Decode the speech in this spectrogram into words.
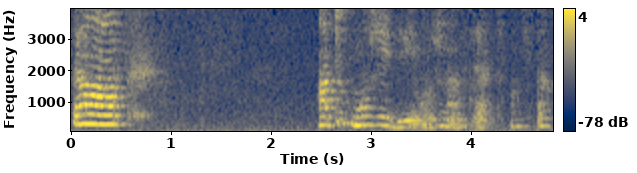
Так. А тут може і дві можна взяти. Ось так.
